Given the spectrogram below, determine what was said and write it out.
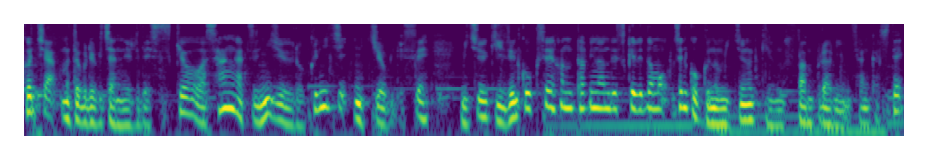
こんにちは、またブログチャンネルです。今日は3月26日日曜日ですね。道の駅全国制覇の旅なんですけれども、全国の道の駅のスタンプラリーに参加して、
